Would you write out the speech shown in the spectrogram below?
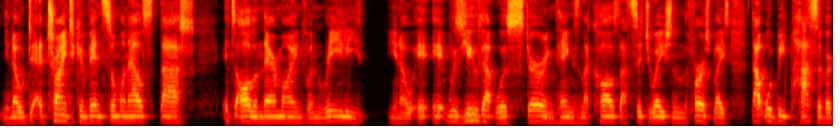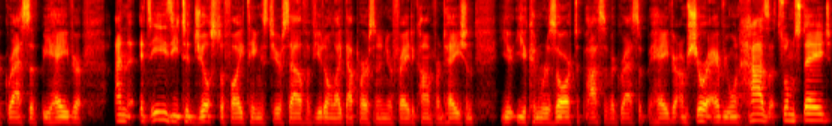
you know, d- trying to convince someone else that it's all in their mind when really you know, it, it was you that was stirring things and that caused that situation in the first place, that would be passive aggressive behavior. And it's easy to justify things to yourself if you don't like that person and you're afraid of confrontation. You, you can resort to passive aggressive behavior. I'm sure everyone has at some stage,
